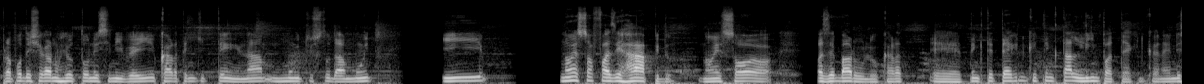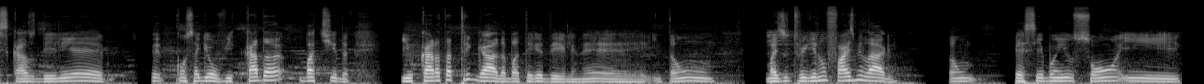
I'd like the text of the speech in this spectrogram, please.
para poder chegar no Rio Toe nesse nível aí, o cara tem que treinar muito, estudar muito. E não é só fazer rápido, não é só fazer barulho. O cara é, tem que ter técnica e tem que estar tá limpa a técnica, né? Nesse caso dele é você consegue ouvir cada batida. E o cara tá trigado a bateria dele, né? Então, mas o trigger não faz milagre. Então, percebam aí o som e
